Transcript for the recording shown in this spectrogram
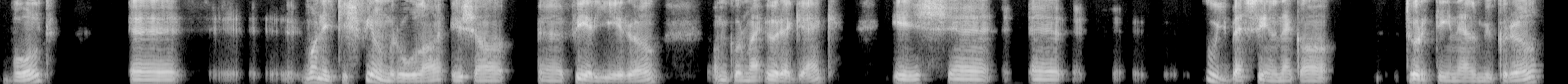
volt, van egy kis film róla, és a férjéről, amikor már öregek, és úgy beszélnek a történelmükről,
